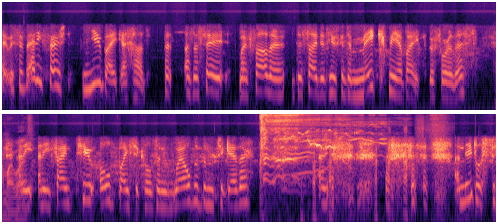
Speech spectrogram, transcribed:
It was the very first new bike I had. But as I say, my father decided he was going to make me a bike before this. Oh, my And he, and he found two old bicycles and welded them together. and, and needless to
